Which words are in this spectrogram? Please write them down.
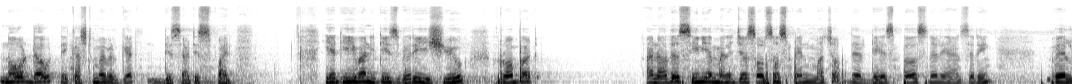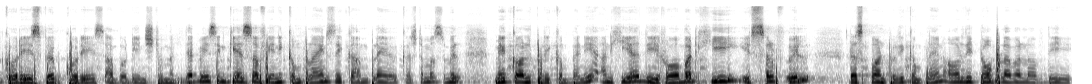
no doubt the customer will get dissatisfied Yet even it is very issue, Robert and other senior managers also spend much of their days personally answering well queries, web queries about the instrument. That means in case of any complaints, the complaint customers will make call to the company and here the Robert he itself will respond to the complaint or the top level of the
